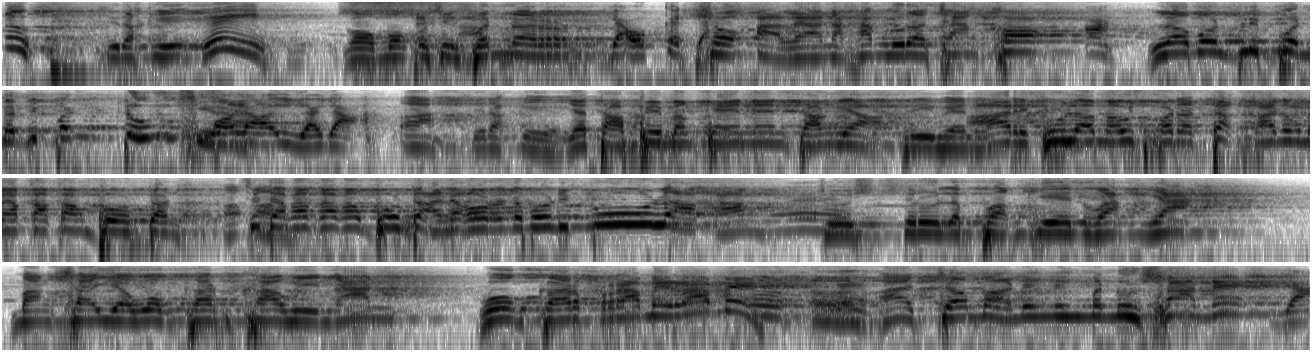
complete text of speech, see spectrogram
Uh, sira ki Ih, ngomong ku sing bener. ya oke. Soale anak Kang Lurah cangkok. Ah. Lamun beli bener dipendung Oh, sira. lah, iya ya. Ah, sira ki. Ya tapi mengkenen kang ya. Hari kula mau pada dak kanung mek kakang bondan. Ah, Sedangkan kakang bondan orang nemu di kula kang. Justru lebagian wakya mangsa ya wong garap kawinan wong garap rame-rame Eh. aja maning ning menusane Ya.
